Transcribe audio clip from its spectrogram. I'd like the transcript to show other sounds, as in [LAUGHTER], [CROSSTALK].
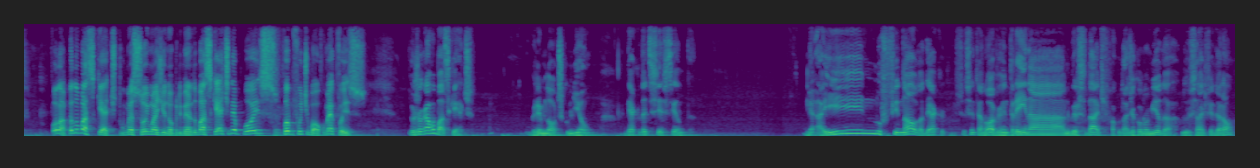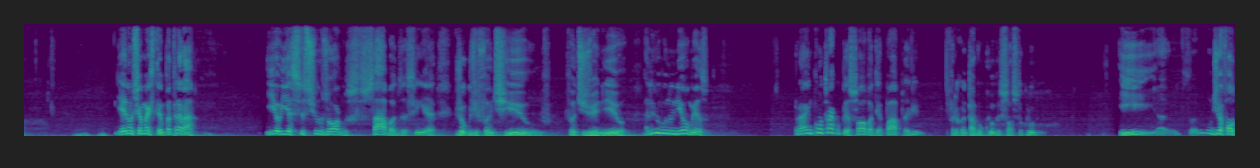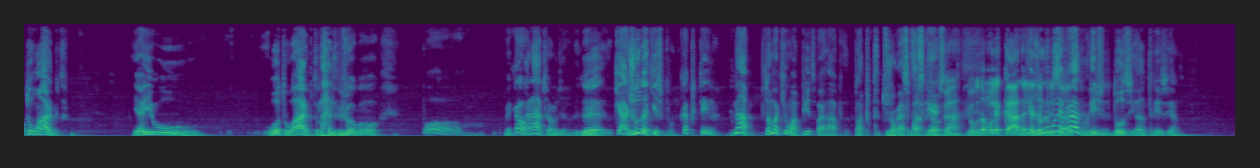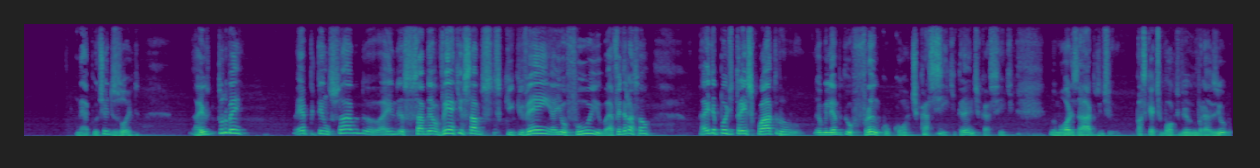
Vamos lá, pelo basquete. Tu começou, imaginou, primeiro do basquete, depois foi pro futebol. Como é que foi isso? Eu jogava basquete, o Grêmio Náutico União, década de 60. Aí, no final da década, em 69, eu entrei na universidade, Faculdade de Economia da Universidade Federal. E aí não tinha mais tempo para treinar. E eu ia assistir os jogos, sábados, assim, é, jogo de infantil, infantil juvenil, ali no, União mesmo. Para encontrar com o pessoal, bater papo. Ali frequentava o clube, sócio do clube. E ah, um dia faltou um árbitro. E aí o, o outro árbitro [LAUGHS] lá do jogo, pô, vem cá, o Renato, é, que ajuda aqui, pô, capitei, né? Não, toma aqui um apito, vai pra tu jogar esse basquete. jogar? sabe? Jogo da molecada ali. Me ajuda da molecada, guri de 12 anos, 13 anos. Na época eu tinha 18. Aí, tudo bem. Aí tem um sábado, aí sábado, vem aqui sábado que, que vem, aí eu fui, é a federação. Aí depois de três, quatro, eu me lembro que o Franco Conte, cacique, grande cacique, dos maiores árbitros de basquetebol que tivemos no Brasil,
